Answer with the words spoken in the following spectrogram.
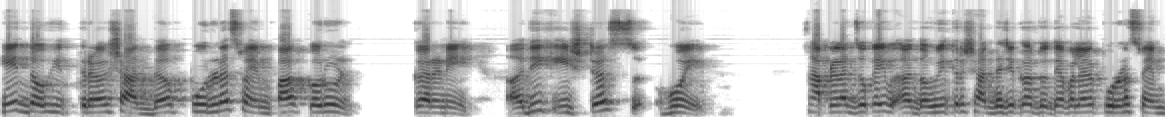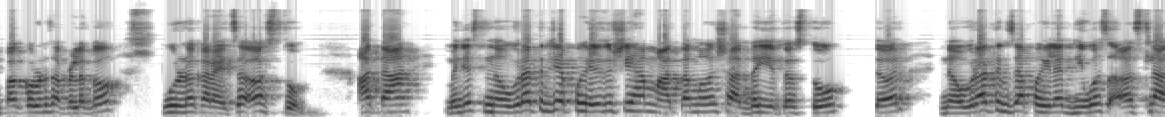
हे दौहित्र श्राद्ध पूर्ण स्वयंपाक करून करणे अधिक इष्ट होय. आपल्याला जो काही दौहित्र श्राद्ध जे करतो ते आपल्याला पूर्ण स्वयंपाक करूनच आपल्याला तो पूर्ण करायचा असतो. आता म्हणजेच नवरात्रीच्या पहिल्या दिवशी हा मातामह श्राद्ध येत असतो तर नवरात्रीचा पहिला दिवस असला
